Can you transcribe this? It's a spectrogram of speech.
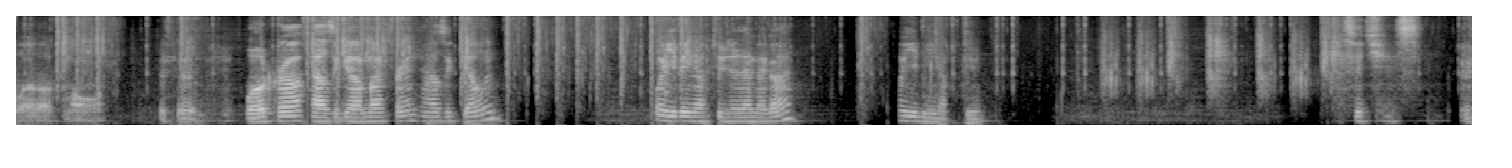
well, uh, uh, come on. Worldcraft, how's it going, my friend? How's it going? What you been up to today, my guy? What you been up to? Said.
